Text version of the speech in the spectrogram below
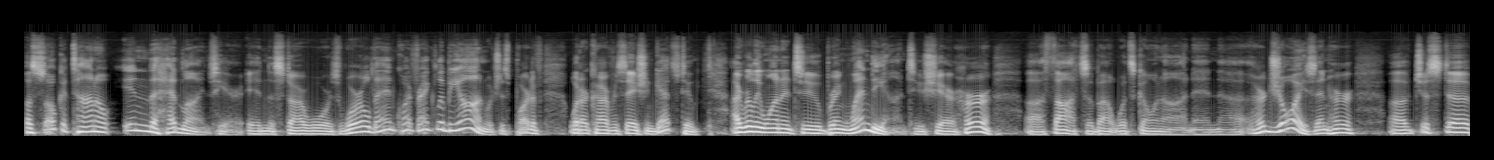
Ahsoka Tano in the headlines here in the Star Wars world, and quite frankly beyond, which is part of what our conversation gets to, I really wanted to bring Wendy on to share her uh, thoughts about what's going on and uh, her joys and her uh, just uh,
